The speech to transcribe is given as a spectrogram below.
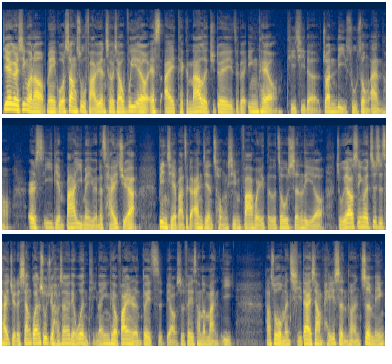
第二个新闻哦，美国上诉法院撤销 VLSI Technology 对这个 Intel 提起的专利诉讼案哈，二十一点八亿美元的裁决啊。并且把这个案件重新发回德州审理哦，主要是因为支持裁决的相关数据好像有点问题。那 Intel 发言人对此表示非常的满意，他说：“我们期待向陪审团证明，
